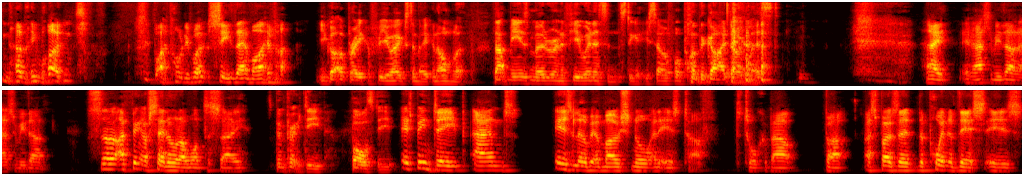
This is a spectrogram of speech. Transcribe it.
No, they won't. But I probably won't see them either. You got to break a few eggs to make an omelette. That means murdering a few innocents to get yourself up on the guide dog list. Hey, it has to be done, it has to be done. So I think I've said all I want to say. It's been pretty deep. Balls deep. It's been deep and it is a little bit emotional and it is tough to talk about. But I suppose the, the point of this is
